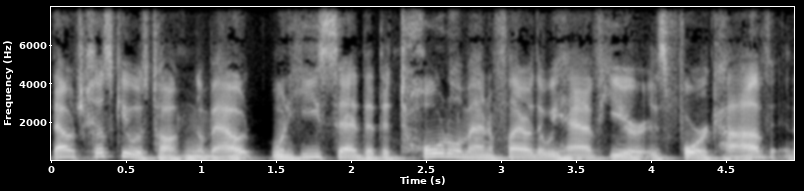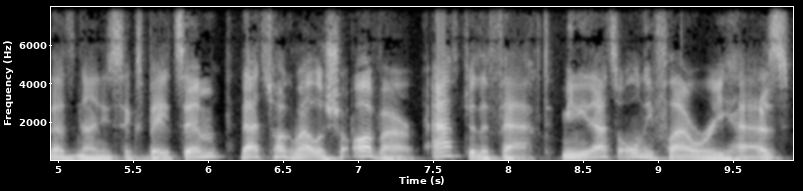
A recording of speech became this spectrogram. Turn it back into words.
that which Chizkiah was talking about when he said that the total amount of flour that we have here is 4 kav, that's 96 beitzim, that's talking about Avar, after the fact, meaning that's the only flour he has,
